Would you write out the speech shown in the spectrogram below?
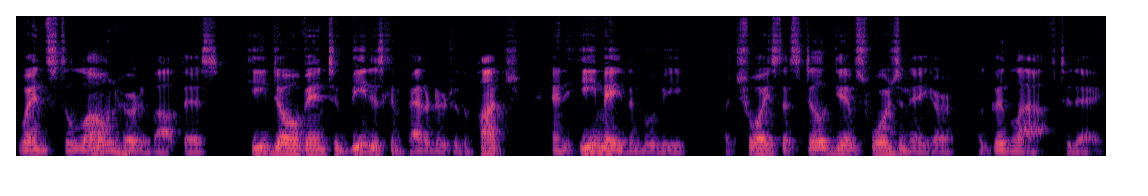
When Stallone heard about this, he dove in to beat his competitor to the punch, and he made the movie a choice that still gives Schwarzenegger a good laugh today.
